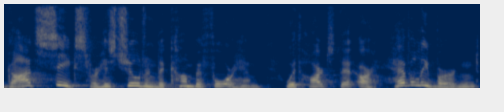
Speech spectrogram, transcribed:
God seeks for His children to come before Him with hearts that are heavily burdened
